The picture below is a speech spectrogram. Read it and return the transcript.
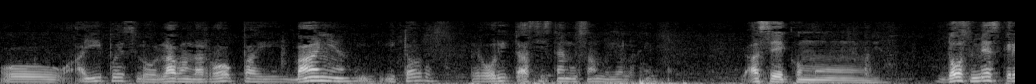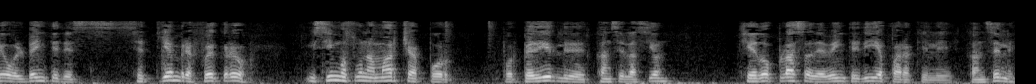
o ahí pues lo lavan la ropa y baña y, y todo. Pero ahorita así están usando ya la gente. Hace como dos meses creo, el 20 de septiembre fue creo, hicimos una marcha por, por pedirle cancelación. Quedó plaza de 20 días para que le cancele.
